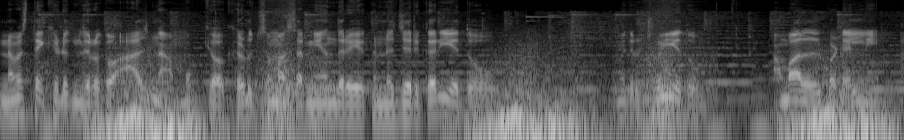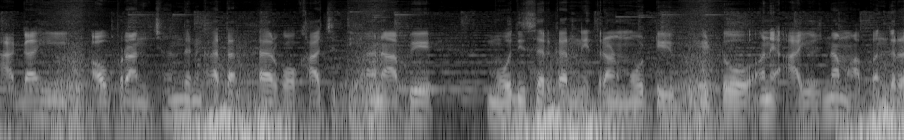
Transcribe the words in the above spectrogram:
નમસ્તે ખેડૂત મિત્રો, તો આજના મુખ્ય ખેડૂત સમાચારની અંદર એક નજર કરીએ તો મિત્રો જોઈએ તો અંબાલાલ પટેલની આગાહી આ ઉપરાંત જનધન ખાતા ધારકો ખાસ ધ્યાન આપે, મોદી સરકારની ત્રણ મોટી ભેટો અને આ યોજનામાં પંદર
